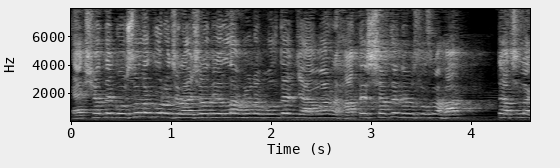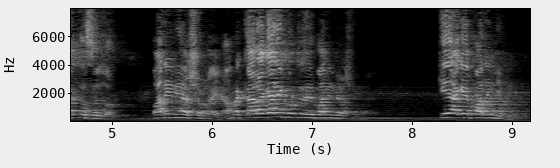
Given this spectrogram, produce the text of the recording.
একসাথে গোসলও করেছেন। আয়সরদুল্লাহ বলতেন যে, আমার হাতের সাথে হাত টাচ লাগতেছিল। পানি নেওয়ার সময়। আমরা কারাগারি করতেছি পানি নেওয়ার সময়। কে আগে পানি নেবে?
